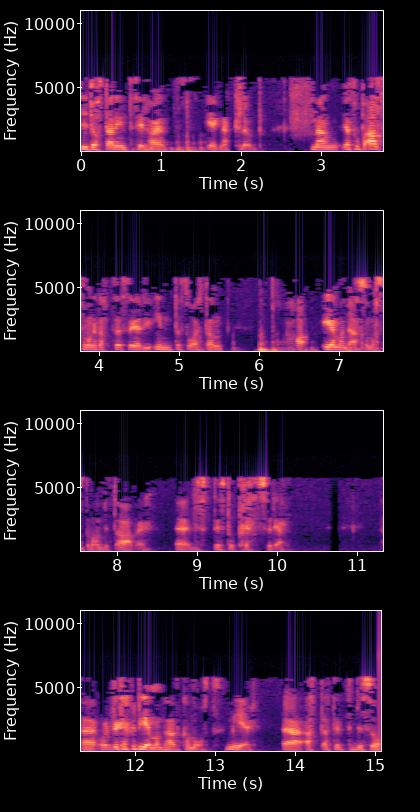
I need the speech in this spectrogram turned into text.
idrottaren inte tillhör ens egna klubb. Men jag tror på allt för många platser så är det ju inte så utan är man där så måste man byta över. Eh, det, är stor press för det. Och det är kanske det man behöver komma åt mer. Eh, att, att det inte blir så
